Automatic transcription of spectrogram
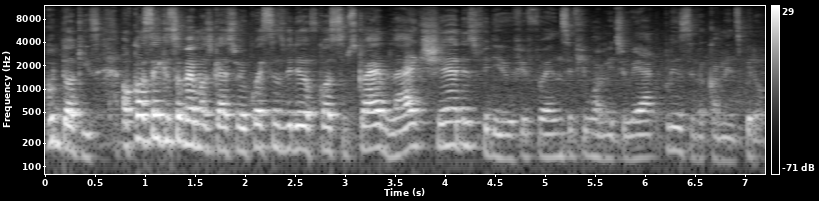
good doggies. Of course thank you so very much guys for requesting this video. Of course subscribe, like, share this video with your friends. If you want me to react please leave a comment below.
